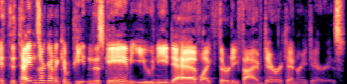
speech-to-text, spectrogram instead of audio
if the Titans are going to compete in this game, you need to have like 35 Derrick Henry carries.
